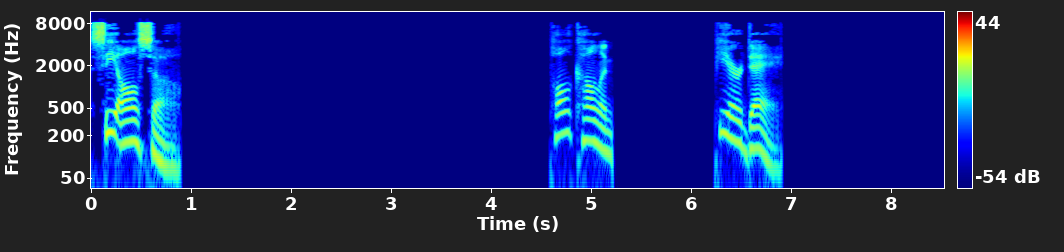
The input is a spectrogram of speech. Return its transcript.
See also Paul Colin Pierre Daye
